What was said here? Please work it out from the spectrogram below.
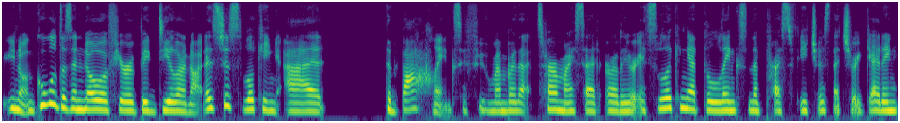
You know, Google doesn't know if you're a big deal or not. It's just looking at the backlinks, if you remember that term I said earlier, it's looking at the links and the press features that you're getting.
